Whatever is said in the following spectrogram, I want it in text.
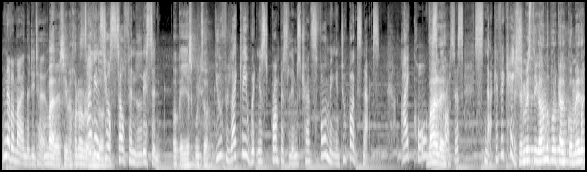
Never mind the details. Vale, sí, mejor no Silence pregunto. yourself and listen. Ok, escucho. You've likely witnessed Grumpus limbs transforming into bug snacks. I call this Vale. process Estoy snackification. investigando porque al comer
